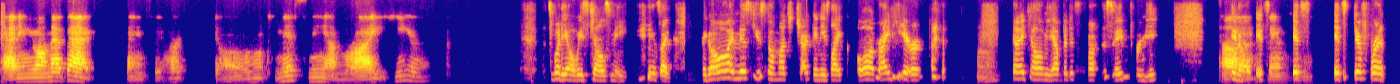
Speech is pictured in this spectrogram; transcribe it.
Patting you on that back, saying, sweetheart, don't miss me. I'm right here. That's what he always tells me. He's like, I go, Oh, I miss you so much, Chuck. And he's like, Oh, I'm right here. Mm. and I tell him, Yeah, but it's not the same for me. Uh, you know, it's it's it's different.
